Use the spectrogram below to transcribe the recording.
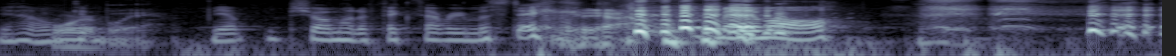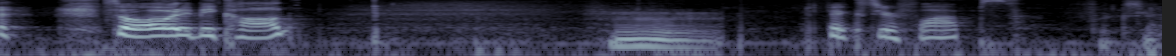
You know, horribly. Yep. Show them how to fix every mistake. yeah. made them all. So what would it be called? Hmm. Fix your flops. Fix your,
